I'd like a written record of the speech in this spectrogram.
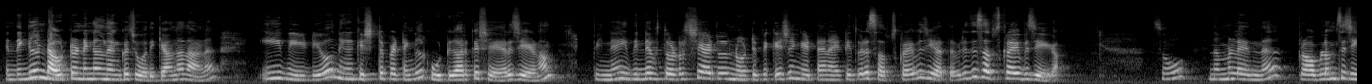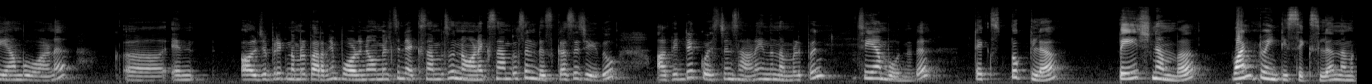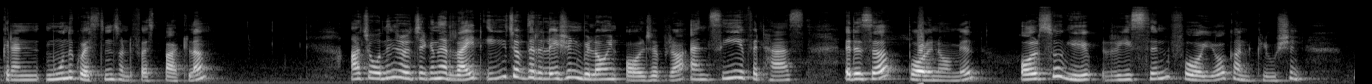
എന്തെങ്കിലും ഡൗട്ട് ഉണ്ടെങ്കിൽ നിങ്ങൾക്ക് ചോദിക്കാവുന്നതാണ്. ഈ വീഡിയോ നിങ്ങൾക്ക് ഇഷ്ടപ്പെട്ടെങ്കിൽ കൂട്ടുകാർക്ക് ഷെയർ ചെയ്യണം. പിന്നെ ഇതിന്റെ തുടർച്ചയായിട്ടുള്ള നോട്ടിഫിക്കേഷൻ കിട്ടാനായിട്ട് ഇതുവരെ സബ്സ്ക്രൈബ് ചെയ്യാത്തവർ ഇത് സബ്സ്ക്രൈബ് ചെയ്യുക. സോ നമ്മൾ ഇന്ന് പ്രോബ്ലംസ് ചെയ്യാൻ പോവാണ്. ഓൾജബ്രിക് നമ്മൾ പറഞ്ഞു പോളിനോമിയൽസിന്റെ എക്സാമ്പിൾസും നോൺ എക്സാമ്പിൾസും ഡിസ്കസ് ചെയ്തു. അതിന്റെ ക്വസ്റ്റ്യൻസ് ആണ് ഇന്ന് നമ്മളിപ്പം ചെയ്യാൻ പോകുന്നത്. ടെക്സ്റ്റ് ബുക്കിൽ പേജ് നമ്പർ വൺ ട്വന്റി സിക്സിൽ നമുക്ക് രണ്ട് മൂന്ന് ക്വസ്റ്റ്യൻസ് ഉണ്ട് ഫസ്റ്റ് പാർട്ടിൽ ആ ചോദ്യം ചോദിച്ചിരിക്കുന്ന write each of the relation below in algebra and see if it has it is a polynomial also give reason for your conclusion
